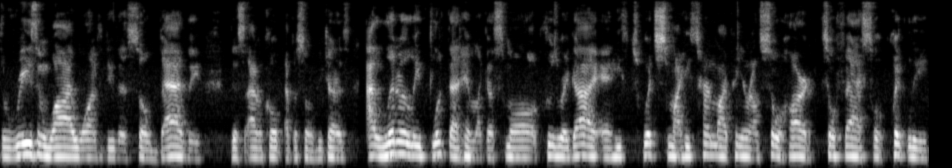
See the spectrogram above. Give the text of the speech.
the reason why I wanted to do this so badly, this Adam Cole episode, because I literally looked at him like a small cruiserweight guy, and he's switched my, he's turned my opinion around so hard, so fast, so quickly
